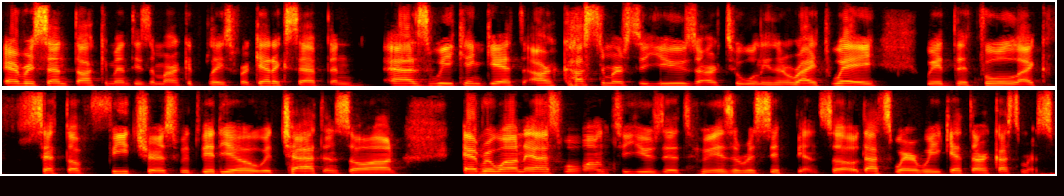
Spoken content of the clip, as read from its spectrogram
Every sent document is a marketplace for Get Accept, and as we can get our customers to use our tool in the right way with the full like set of features with video, with chat, and so on everyone else want to use it who is a recipient. So that's where we get our customers.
